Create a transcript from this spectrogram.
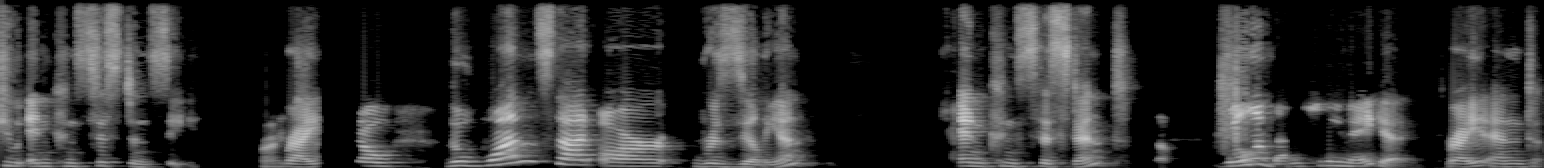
to inconsistency, right? Right. So the ones that are resilient and consistent yep. will eventually make it, right? And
